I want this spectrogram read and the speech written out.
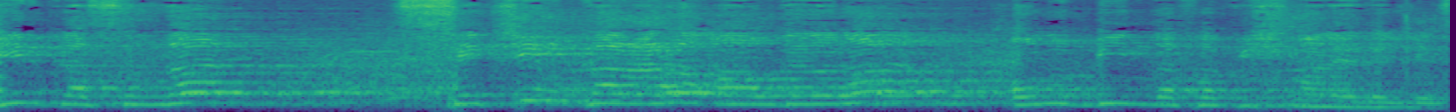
1 Kasım'da seçim kararı aldığına onu bin defa pişman edeceğiz.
